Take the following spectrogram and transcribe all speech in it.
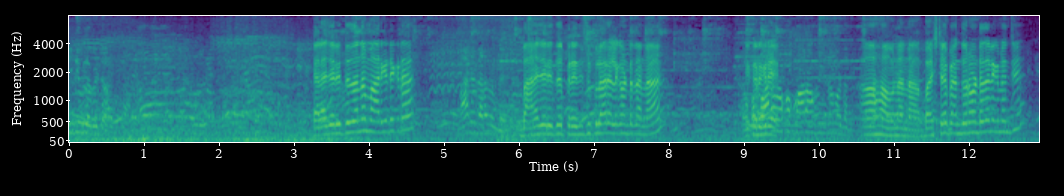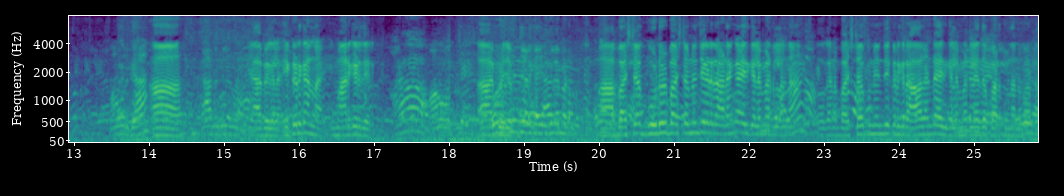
యూట్యూబ్లో పెట్టా. ఎలా జరుగుతుంది అన్న మార్కెట్ ఇక్కడ? బాగానే జరుగుతుంది. ప్రతి శుక్రవారం ఎలాగ ఉంటుంది అన్న ఇక్కడికి ఆహా అవునన్న. బస్ స్టాప్ ఎంత దూరం ఉంటుంది ఇక్కడ నుంచి? యాభై కిలో ఇక్కడికన్నా ఈ మార్కెట్ దగ్గరికి. ఇప్పుడు చెప్పు. Bus stop Gudur bus stop నుంచి ఇక్కడ రావడానికి ఐదు కిలోమీటర్లు అన్న ఒక బస్ స్టాప్ నుంచి ఇక్కడికి రావాలంటే ఐదు కిలోమీటర్లు అయితే పడుతుంది అనమాట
